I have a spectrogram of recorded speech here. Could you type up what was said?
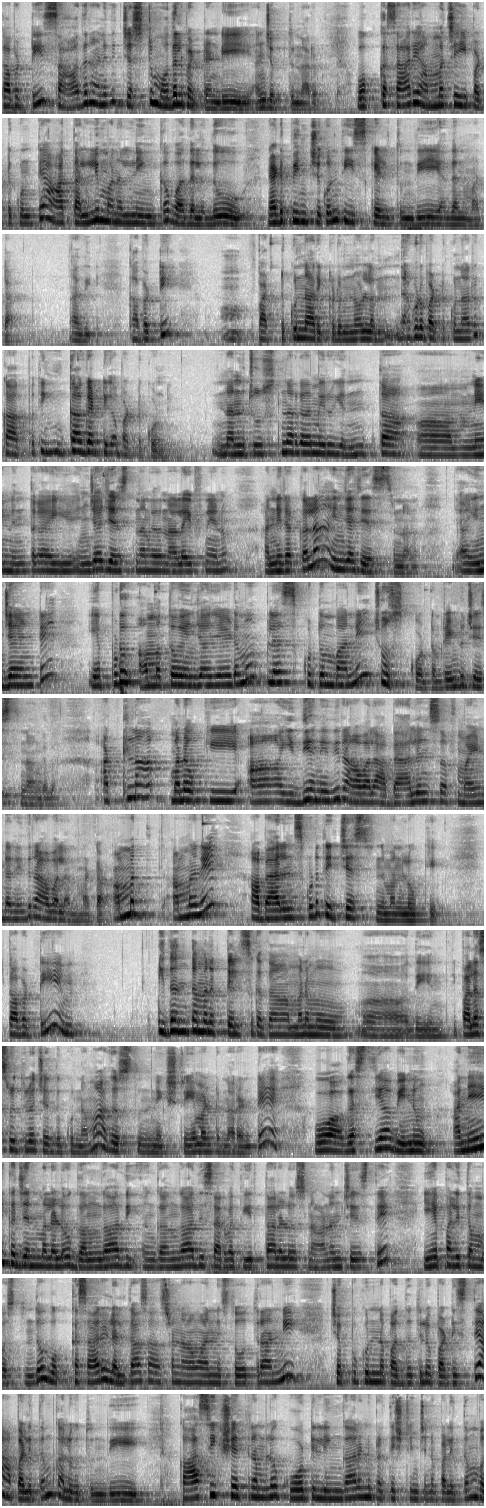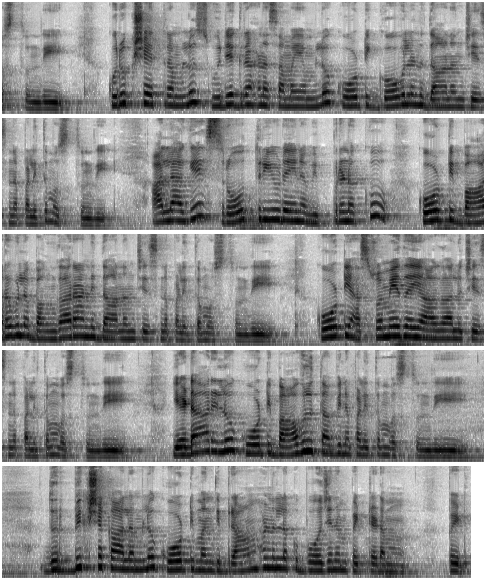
కాబట్టి సాధన అనేది జస్ట్ మొదలు పెట్టండి అని చెప్తున్నారు. ఒక్కసారి అమ్మ చేయి పట్టుకుంటే ఆ తల్లి మనల్ని ఇంకా వదలదు. నడిపించుకొని తీసుకెళ్తుంది అదనమాట. అది. కాబట్టి పట్టుకున్నారు ఇక్కడ ఉన్న వాళ్ళందరూ కూడా పట్టుకున్నారు. కాకపోతే ఇంకా గట్టిగా పట్టుకోండి. నన్ను చూస్తున్నారు కదా మీరు ఎంత నేను ఎంతగా ఎంజాయ్ చేస్తున్నాను కదా నా లైఫ్ నేను. అన్ని రకాల ఎంజాయ్ చేస్తున్నాను. ఎంజాయ్ అంటే ఎప్పుడు అమ్మతో ఎంజాయ్ చేయడము ప్లస్ కుటుంబాన్ని చూసుకోవటం. రెండు చేస్తున్నాం కదా. అట్లా మనకి ఆ ఇది అనేది రావాలి ఆ బ్యాలెన్స్ ఆఫ్ మైండ్ అనేది రావాలన్నమాట. అమ్మ అమ్మనే ఆ బ్యాలెన్స్ కూడా తెచ్చేస్తుంది మనలోకి. కాబట్టి ఇదంతా మనకు తెలుసు కదా మనము అది ఫలశ్రుతిలో చదువుకున్నాము అది వస్తుంది నెక్స్ట్ ఏమంటున్నారంటే ఓ అగస్త్య విను అనేక జన్మలలో గంగాది గంగాది సర్వతీర్థాలలో స్నానం చేస్తే ఏ ఫలితం వస్తుందో ఒక్కసారి లలితా సహస్రనామాన్ని స్తోత్రాన్ని చెప్పుకున్న పద్ధతిలో పఠిస్తే ఆ ఫలితం కలుగుతుంది. కాశీ క్షేత్రంలో కోటి లింగాలను ప్రతిష్ఠించిన ఫలితం వస్తుంది. కురుక్షేత్రంలో సూర్యగ్రహణ సమయంలో కోటి గోవులను దానం చేసిన ఫలితం వస్తుంది. అలాగే శ్రోత్రియుడైన విప్రణకు కోటి బారవుల బంగారాన్ని దానం చేసిన ఫలితం వస్తుంది. కోటి అశ్వమేధ యాగాలు చేసిన ఫలితం వస్తుంది. ఎడారిలో కోటి బావులు తవ్విన ఫలితం వస్తుంది. దుర్భిక్ష కాలంలో కోటి మంది బ్రాహ్మణులకు భోజనం పెట్టడం పెట్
